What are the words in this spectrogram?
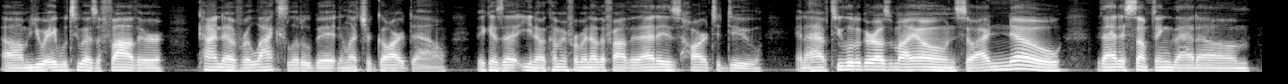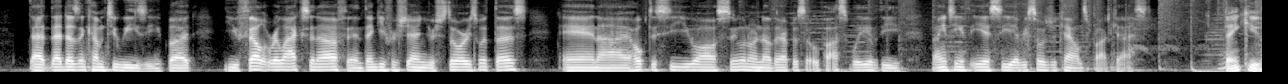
um, you were able to, as a father, kind of relax a little bit and let your guard down. Because, uh, you know, coming from another father, that is hard to do. And I have two little girls of my own, so I know that is something that um, that that doesn't come too easy. But you felt relaxed enough, and thank you for sharing your stories with us. And I hope to see you all soon on another episode, possibly of the 19th ESC Every Soldier Counts podcast. Thank you.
